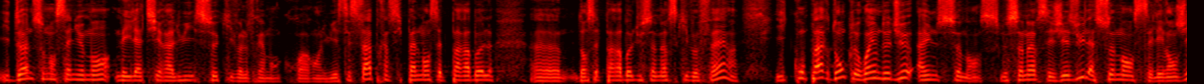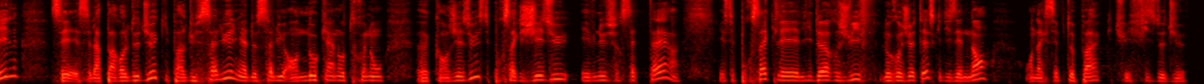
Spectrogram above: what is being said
il donne son enseignement, mais il attire à lui ceux qui veulent vraiment croire en lui. Et c'est ça principalement cette parabole, euh, dans cette parabole du semeur, ce qu'il veut faire. Il compare donc le royaume de Dieu à une semence. Le semeur, c'est Jésus, la semence, c'est l'évangile, c'est la parole de Dieu qui parle du salut. Il n'y a de salut en aucun autre nom euh, qu'en Jésus. C'est pour ça que Jésus est venu sur cette terre. Et c'est pour ça que les leaders juifs le rejetaient, parce qu'ils disaient non, on n'accepte pas que tu es fils de Dieu.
